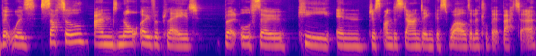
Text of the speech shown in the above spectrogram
that was subtle and not overplayed but also key in just understanding this world a little bit better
